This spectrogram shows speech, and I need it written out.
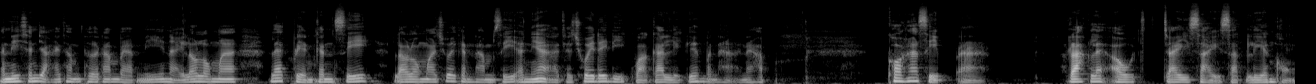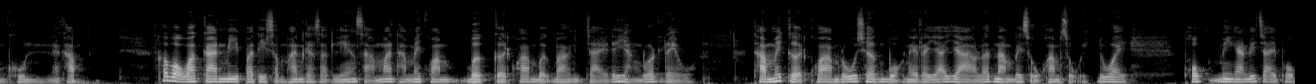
อันนี้ฉันอยากให้ทำเธอทำแบบนี้ไหนเราลองมาแลกเปลี่ยนกันซิเราลองมาช่วยกันทำซิอันนี้อาจจะช่วยได้ดีกว่าการหลีกเลี่ยงปัญหานะครับ ข้อ 50อ่ารักและเอาใจใส่สัตว์เลี้ยงของคุณนะครับ เขาบอกว่าการมีปฏิสัมพันธ์กับสัตว์เลี้ยงสามารถทำให้ความเบิกเกิดความเบิกบานใจได้อย่างรวดเร็วทำให้เกิดความรู้เชิงบวกในระยะยาว และนำไปสู่ความสุขอีกด้วย พบมีงานวิจัยพบ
